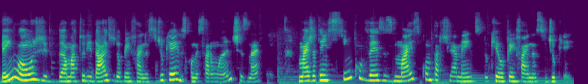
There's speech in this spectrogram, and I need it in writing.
bem longe da maturidade do Open Finance de UK, eles começaram antes, né? Mas já tem cinco vezes mais compartilhamentos do que o Open Finance de UK.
